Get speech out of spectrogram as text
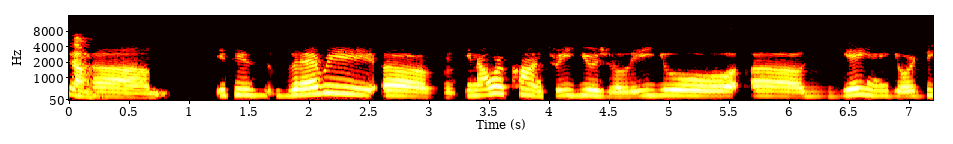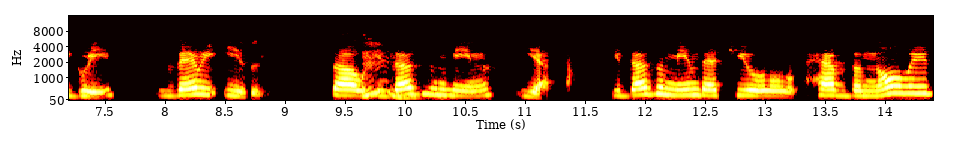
Me. Um, it is very um, in our country usually you uh, gain your degree very easily so mm. it doesn't mean yeah it doesn't mean that you have the knowledge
